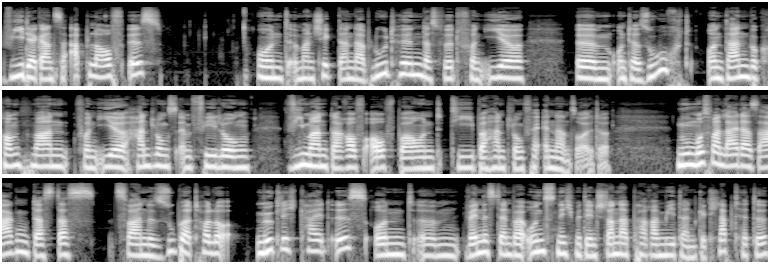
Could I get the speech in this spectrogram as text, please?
wie der ganze Ablauf ist. Und man schickt dann da Blut hin, das wird von ihr ähm, untersucht und dann bekommt man von ihr Handlungsempfehlungen, wie man darauf aufbauend die Behandlung verändern sollte. Nun muss man leider sagen, dass das zwar eine super tolle Möglichkeit ist und ähm, wenn es denn bei uns nicht mit den Standardparametern geklappt hätte,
